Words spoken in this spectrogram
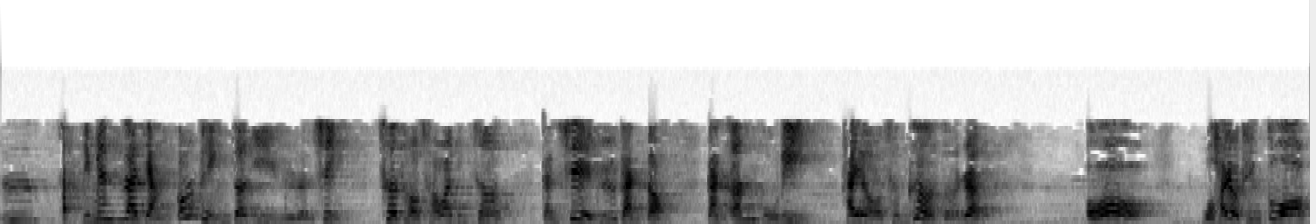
嗯，里面是在讲公平正义与人性，车头朝外停车，感谢与感动，感恩鼓励，还有乘客责任。哦，我还有听过哦。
